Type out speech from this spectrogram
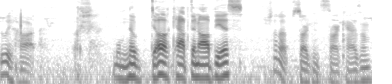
It's really hot. Well, no duh, Captain Obvious. Shut up, Sergeant Sarcasm.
